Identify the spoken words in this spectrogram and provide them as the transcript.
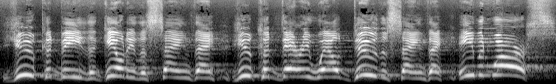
You could be the guilty of the same thing. You could very well do the same thing, even worse.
